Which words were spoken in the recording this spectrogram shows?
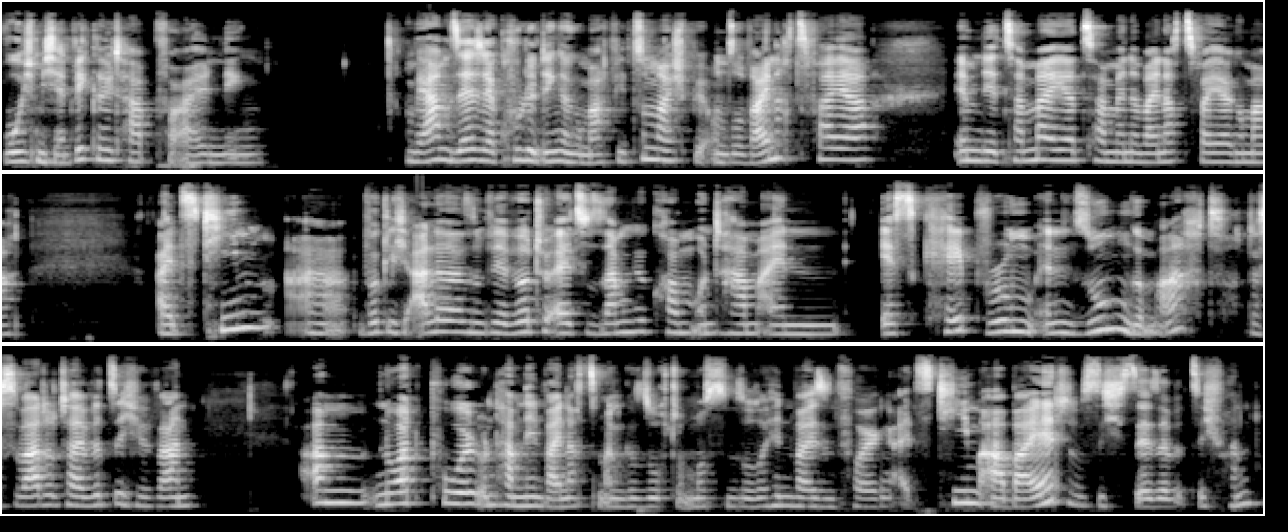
wo ich mich entwickelt habe, vor allen Dingen. Wir haben sehr, sehr coole Dinge gemacht, wie zum Beispiel unsere Weihnachtsfeier. Im Dezember jetzt haben wir eine Weihnachtsfeier gemacht. Als Team, äh, wirklich alle sind wir virtuell zusammengekommen und haben einen Escape Room in Zoom gemacht. Das war total witzig. Wir waren am Nordpol und haben den Weihnachtsmann gesucht und mussten so Hinweisen folgen als Teamarbeit, was ich sehr, sehr witzig fand.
